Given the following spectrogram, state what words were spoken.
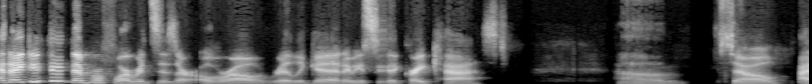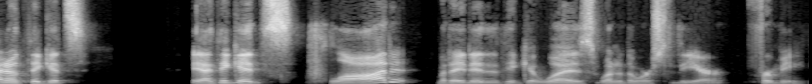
and I do think the performances are overall really good. I mean, it's a great cast. Um, so I don't think it's I think it's flawed, but I didn't think it was one of the worst of the year for me.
